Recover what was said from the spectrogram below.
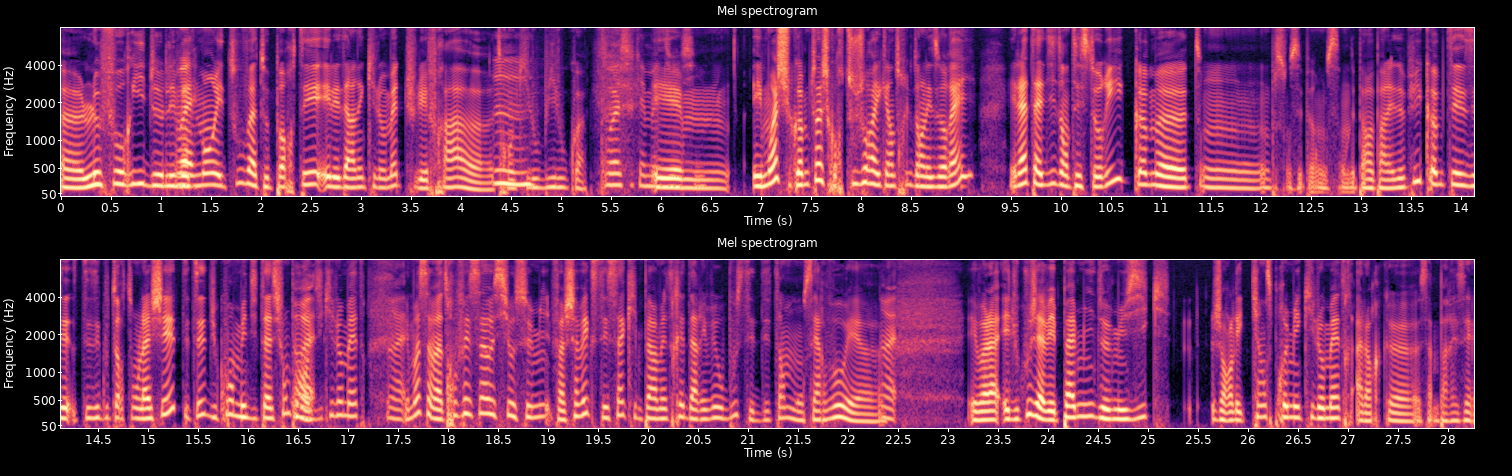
euh, l'euphorie de l'événement et tout va te porter, et les derniers kilomètres, tu les feras euh, Mm. tranquille ou bilou, quoi. Ouais, c'est qu'elle m'a Et, dit aussi. Et moi, je suis comme toi, je cours toujours avec un truc dans les oreilles. Et là, tu as dit dans tes stories, comme euh, ton. Parce qu'on s'est pas- on reparlé depuis, comme tes, tes écouteurs t'ont lâché, tu étais du coup en méditation pendant Ouais. 10 km. Ouais. Et moi, ça m'a trop fait ça aussi au semi. Enfin, je savais que c'était ça qui me permettrait d'arriver au bout, c'était d'éteindre mon cerveau. Et, euh, Ouais. et voilà. Et du coup, j'avais pas mis de musique, genre les 15 premiers kilomètres, alors que ça me paraissait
